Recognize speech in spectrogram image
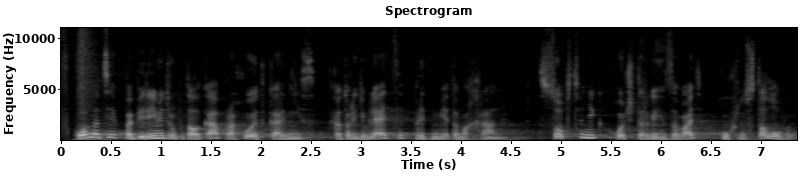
В комнате по периметру потолка проходит карниз, который является предметом охраны. Собственник хочет организовать кухню-столовую.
